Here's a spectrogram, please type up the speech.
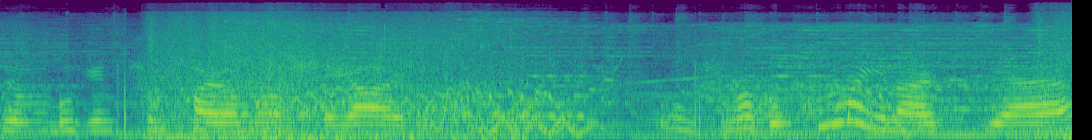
tüm bugün tüm paramı şeye harcadım. Şuna dokunmayın artık ya.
